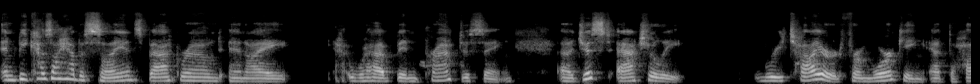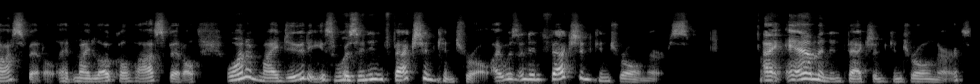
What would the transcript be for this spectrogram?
and because I have a science background and I have been practicing, uh, just actually retired from working at the hospital, at my local hospital, one of my duties was an infection control. I was an infection control nurse. I am an infection control nurse.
